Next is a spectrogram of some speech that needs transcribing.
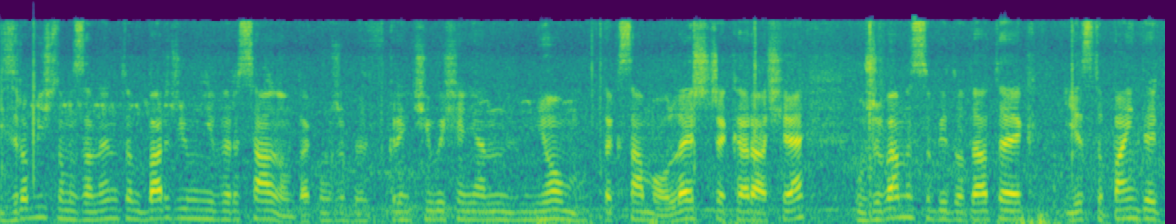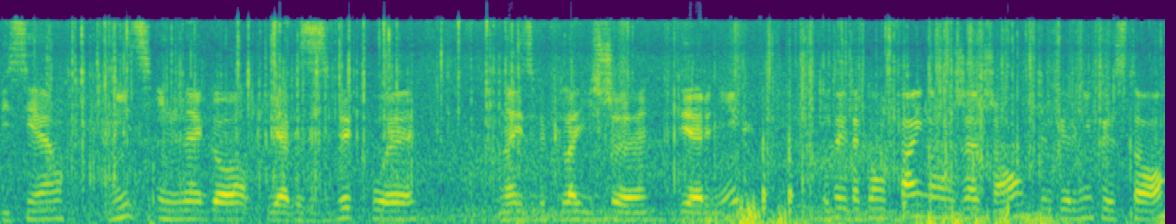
i zrobić tą zanętę bardziej uniwersalną, taką, żeby wkręciły się nią tak samo leszcze, karasie, używamy sobie dodatek, jest to pain d'épicien, nic innego jak zwykły, najzwyklejszy piernik. Tutaj taką fajną rzeczą w tym pierniku jest to,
